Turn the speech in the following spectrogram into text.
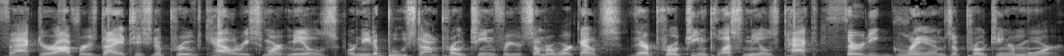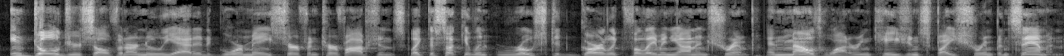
Factor offers dietitian approved calorie smart meals or need a boost on protein for your summer workouts? Their Protein Plus meals pack 30 grams of protein or more. Indulge yourself in our newly added gourmet surf and turf options like the succulent roasted garlic filet mignon and shrimp and mouth-watering Cajun spice shrimp and salmon.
